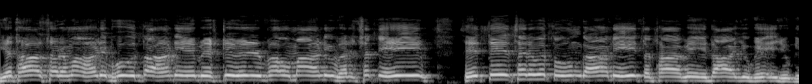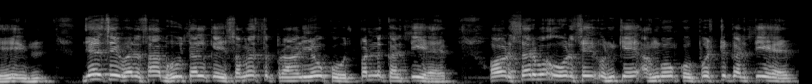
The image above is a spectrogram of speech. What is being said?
यथा सर्वाणी भूतानि वृष्टिर्भवमानि वर्षते स्थिते सर्वतोंगानि तथा वेदा युगे युगे। जैसे वर्षा भूतल के समस्त प्राणियों को उत्पन्न करती है और सर्व ओर से उनके अंगों को पुष्ट करती है,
